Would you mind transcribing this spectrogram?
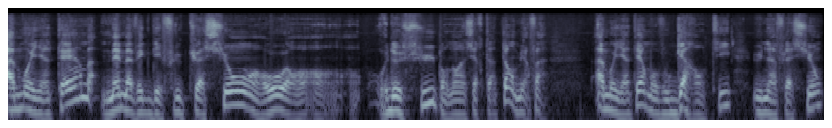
à moyen terme, même avec des fluctuations en haut, au-dessus pendant un certain temps, mais enfin, à moyen terme, on vous garantit une inflation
